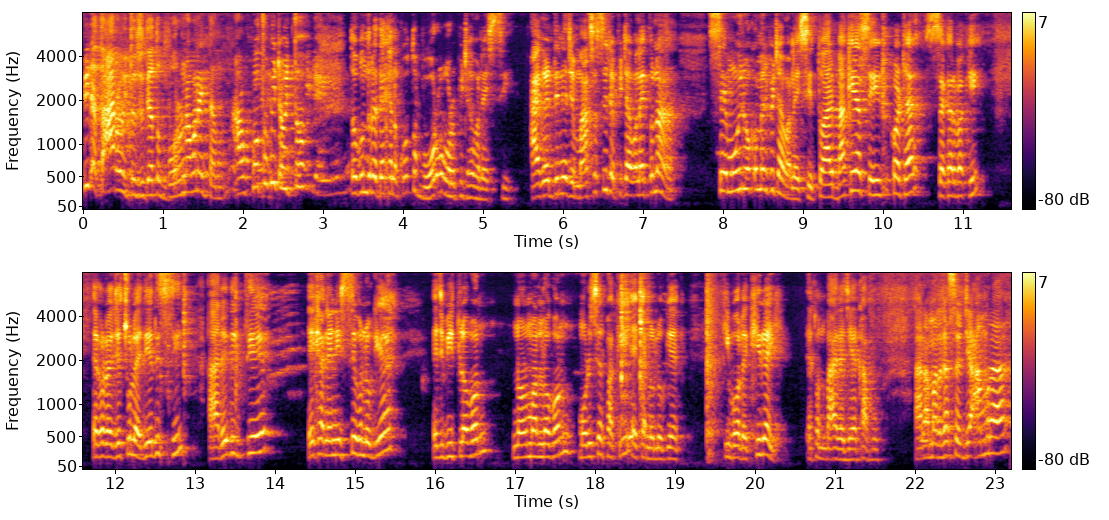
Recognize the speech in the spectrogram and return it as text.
পিঠা তো আর হইতো, যদি এত বড় না বানাইতাম। আর কত পিঠা হইতো? তো বন্ধুরা দেখেন, কত বড় বড় পিঠা বানাইছি। আগের দিনে যে মাছ আসিরা পিঠা বানাইতো না সেম ওই রকমের পিঠা বানাইছি। তো আর বাকি আছে, এই কটা শেখার বাকি। একটা যে চুলায় দিয়ে দিচ্ছি। আর এদিক দিয়ে এখানে নিচ্ছি হলো গিয়া, এই যে বিট লবণ নর্মাল লবণ, মরিচের ফাঁকি। এখানে হলো গিয়ে, কী বলে, খিরাই। এখন বাইরে যেয়ে খাব। আর আমার কাছে যে আমরা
